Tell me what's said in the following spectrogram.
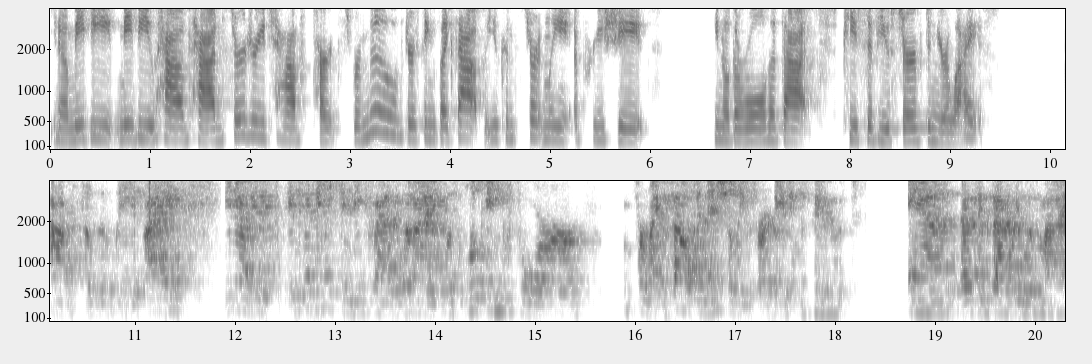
you know maybe maybe you have had surgery to have parts removed or things like that but you can certainly appreciate you know the role that that piece of you served in your life. Absolutely. I you know it's it's interesting because when i was looking for for myself initially for a bathing suit and that's exactly was my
